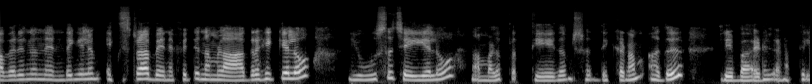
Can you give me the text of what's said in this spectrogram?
അവരിൽ നിന്ന് എന്തെങ്കിലും എക്സ്ട്രാ ബെനിഫിറ്റ് നമ്മൾ ആഗ്രഹിക്കലോ യൂസ് ചെയ്യലോ നമ്മൾ പ്രത്യേകം ശ്രദ്ധിക്കണം. അത് റിബായുടെ ഗണത്തിൽ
